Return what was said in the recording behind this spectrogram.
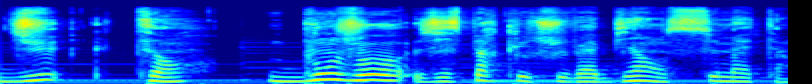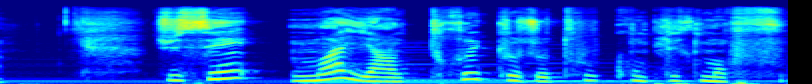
du temps. Bonjour, j'espère que tu vas bien ce matin. Tu sais, moi, il y a un truc que je trouve complètement fou.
